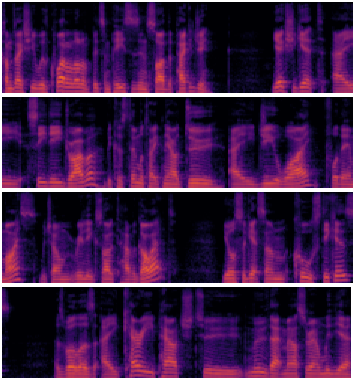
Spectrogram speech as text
comes actually with quite a lot of bits and pieces inside the packaging. You actually get a CD driver because Thermaltake now do a GUI for their mice, which I'm really excited to have a go at. You also get some cool stickers as well as a carry pouch to move that mouse around with you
